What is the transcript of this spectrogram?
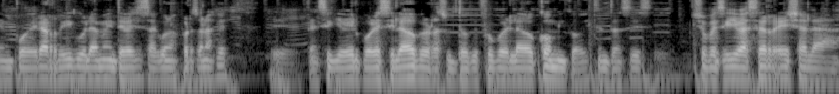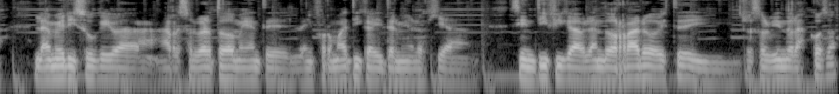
empoderar ridículamente a veces a algunos personajes. Eh, pensé que iba a ir por ese lado, pero resultó que fue por el lado cómico, viste. Entonces, eh, yo pensé que iba a ser ella la, la Mary Sue que iba a resolver todo mediante la informática y terminología científica, hablando raro, viste, y resolviendo las cosas.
